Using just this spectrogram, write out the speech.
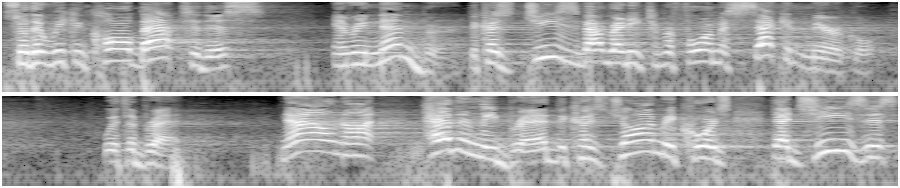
so that we can call back to this and remember, because Jesus is about ready to perform a second miracle with the bread. Now, not heavenly bread because John records that Jesus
